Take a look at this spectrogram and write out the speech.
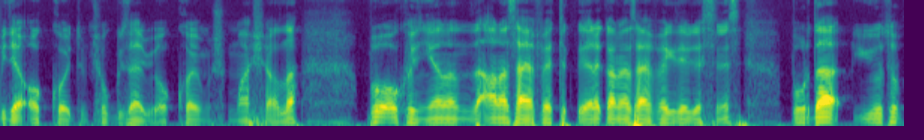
Bir de ok koydum. Çok güzel bir ok koymuşum maşallah. Bu okun yanında ana sayfaya tıklayarak ana sayfaya gidebilirsiniz. Burada YouTube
